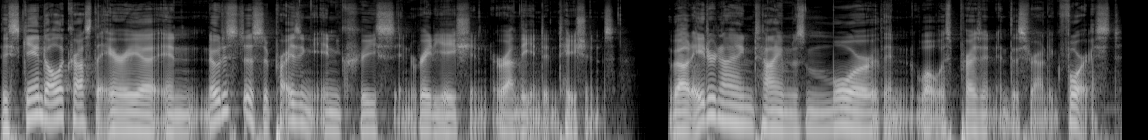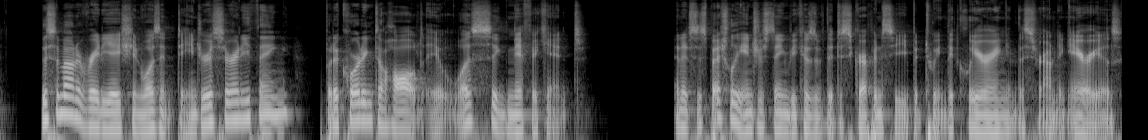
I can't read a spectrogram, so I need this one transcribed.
They scanned all across the area and noticed a surprising increase in radiation around the indentations, about eight or nine times more than what was present in the surrounding forest. This amount of radiation wasn't dangerous or anything, but according to Halt, it was significant. And it's especially interesting because of the discrepancy between the clearing and the surrounding areas.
